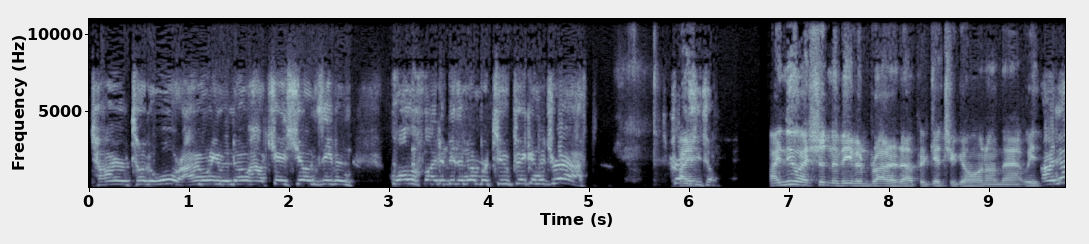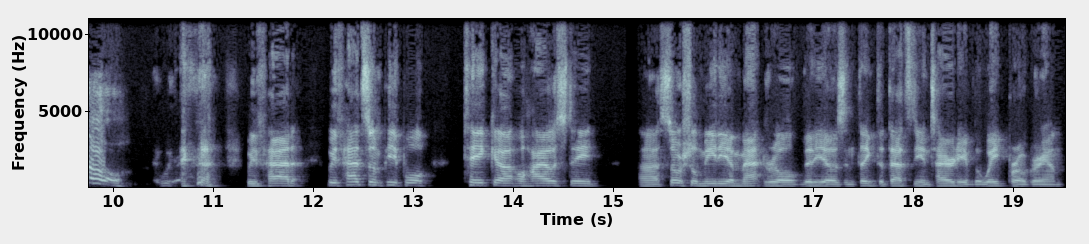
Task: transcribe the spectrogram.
tire tug of war. I don't even know how Chase Young's even qualified to be the number two pick in the draft. It's crazy I, talk. I knew I shouldn't have even brought it up to get you going on that. We I know. We, have had we've had some people take uh, Ohio State uh, social media mat drill videos and think that that's the entirety of the weight program.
